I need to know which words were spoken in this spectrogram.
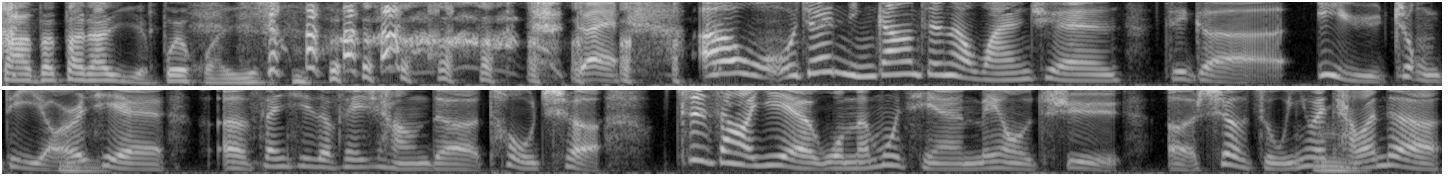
大大大家也不会怀疑什么。对，呃，我我觉得您刚刚真的完全这个一语中的哦，而且呃分析的非常的透彻。制造业我们目前没有去呃涉足，因为台湾的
